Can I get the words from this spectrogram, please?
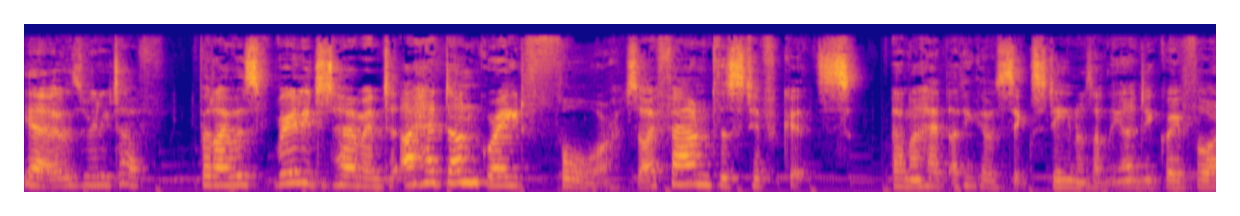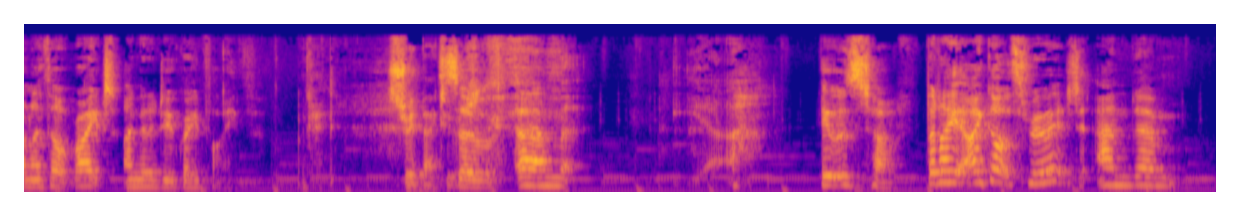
yeah, it was really tough. But I was really determined. I had done grade four, so I found the certificates, and I had, I think I was 16 or something. I did grade four, and I thought, right, I'm going to do grade five. Okay. Straight back to you. So, um, yeah, it was tough. But I, I got through it, and um,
